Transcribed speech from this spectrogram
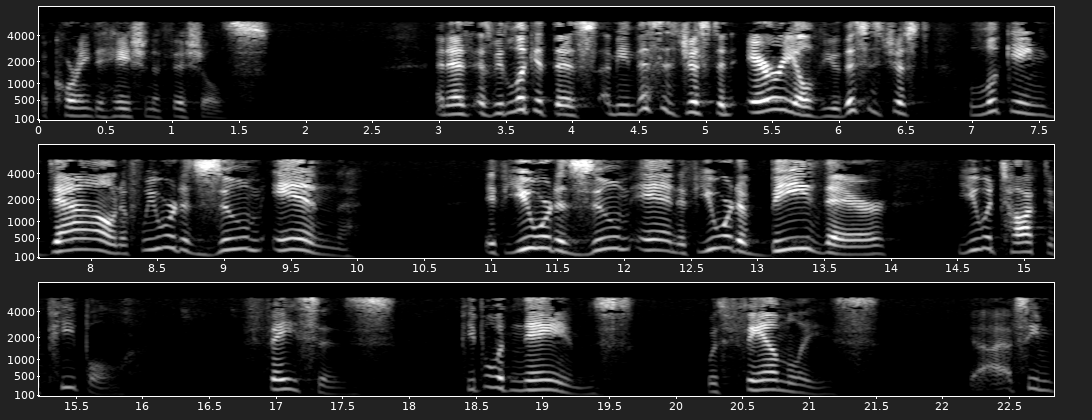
according to Haitian officials. And as, as we look at this, I mean, this is just an aerial view. This is just looking down. If we were to zoom in, if you were to zoom in, if you were to be there, you would talk to people, faces, people with names, with families. I've seen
